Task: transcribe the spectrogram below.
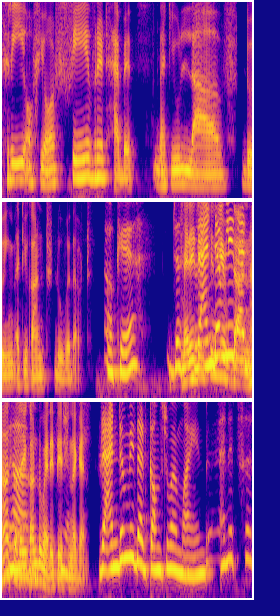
three of your favorite habits that you love doing that you can't do without? Okay. Just Meditation randomly you've done, that huh? So now huh. you can't do meditation Yeah. again. randomly that comes to my mind and it's a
